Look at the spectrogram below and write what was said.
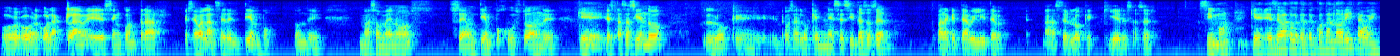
o, o la clave es encontrar ese balance del tiempo, donde más o menos sea un tiempo justo donde que estás haciendo lo que, o sea, lo que necesitas hacer para que te habilite a hacer lo que quieres hacer. Simón, que ese vato que te estoy contando ahorita, güey,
